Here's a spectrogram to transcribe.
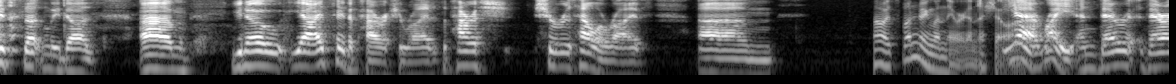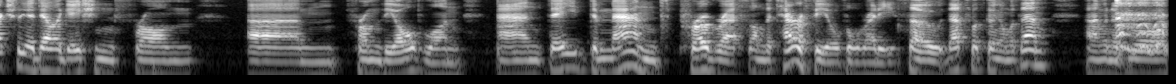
it certainly does. Um, you know, yeah, I'd say the parish arrives. The parish sure as hell arrives. Um, I was wondering when they were going to show up. yeah, right. And they're they're actually a delegation from um, from the old one, and they demand progress on the terra fields already. So that's what's going on with them. And I'm gonna draw.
